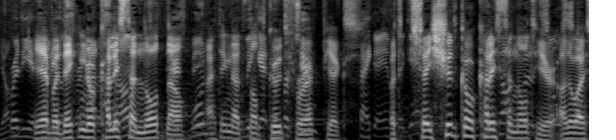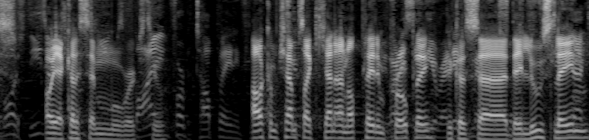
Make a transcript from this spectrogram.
Yeah, but they can go Kalista Note now. I think that's not good for? FPX. But they should go Kalista Note here, otherwise... Oh yeah, Kalista Mumu works too. For top lane Alchem champs like Qiyana are not played in pro play because uh, they lose lane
